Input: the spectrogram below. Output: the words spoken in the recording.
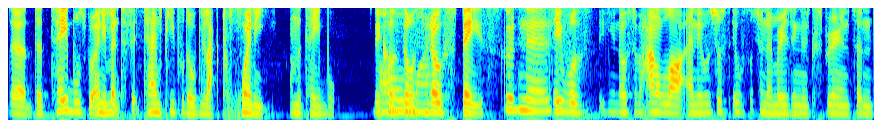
the the tables were only meant to fit ten people. There would be like twenty on the table because Oh there was no space. Goodness. It was you know subhanallah, and it was just it was such an amazing experience. And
